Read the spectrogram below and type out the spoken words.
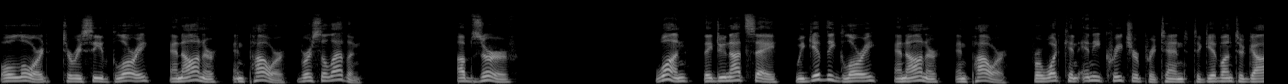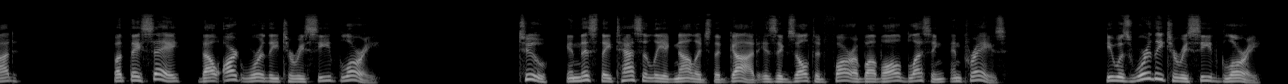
O Lord, to receive glory, and honor, and power. Verse 11. Observe. 1. They do not say, We give thee glory, and honor, and power, for what can any creature pretend to give unto God? But they say, Thou art worthy to receive glory. 2. In this they tacitly acknowledge that God is exalted far above all blessing and praise. He was worthy to receive glory,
